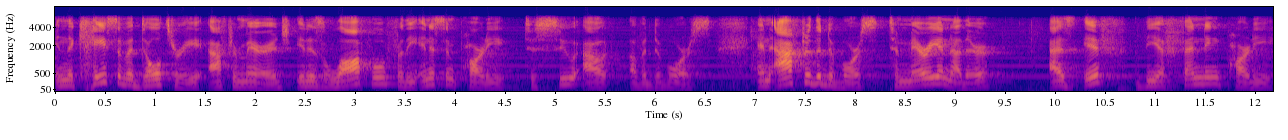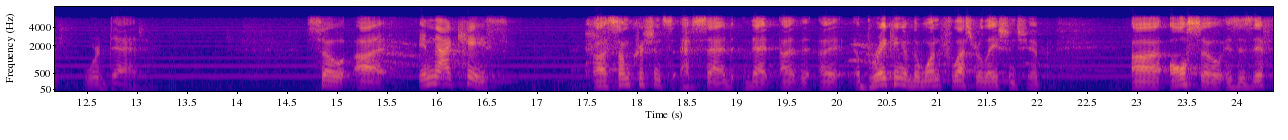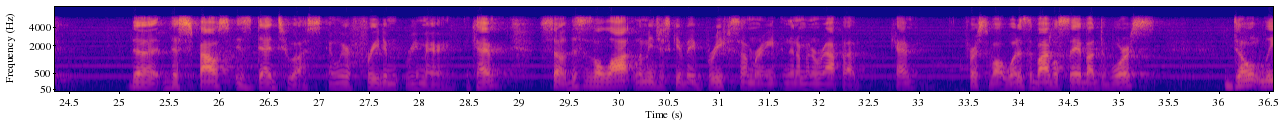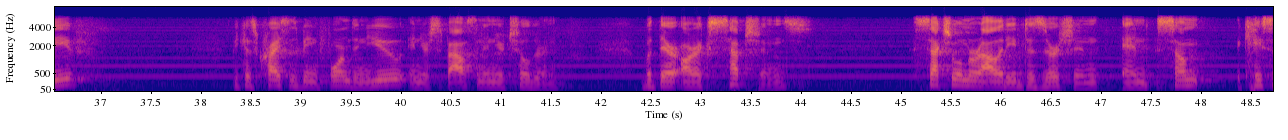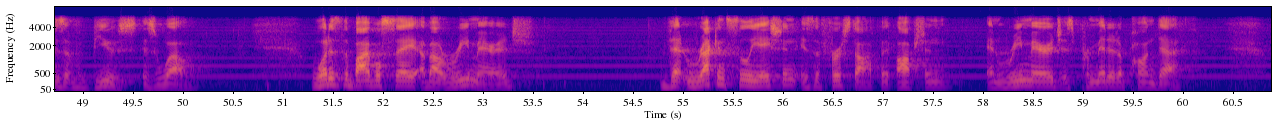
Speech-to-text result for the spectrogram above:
In the case of adultery after marriage, it is lawful for the innocent party to sue out of a divorce, and after the divorce, to marry another as if the offending party were dead. So, uh, in that case, uh, some Christians have said that uh, a, a, breaking of the one flesh relationship uh, also is as if the, the spouse is dead to us and we are free to remarry. Okay? So, this is a lot. Let me just give a brief summary and then I'm going to wrap up. Okay? First of all, what does the Bible say about divorce? Don't leave because Christ is being formed in you, in your spouse, and in your children. But there are exceptions sexual immorality, desertion, and some cases of abuse as well. What does the Bible say about remarriage? That reconciliation is the first op- option and remarriage is permitted upon death.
